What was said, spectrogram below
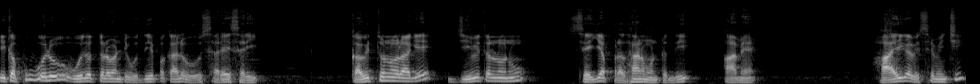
ఇక పువ్వులు ఊదొత్తుల వంటి ఉద్దీపకాలు సరే సరి. కవిత్వంలోలాగే జీవితంలోనూ శయ్య ప్రధానం ఉంటుంది ఆమె. హాయిగా విశ్రమించి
